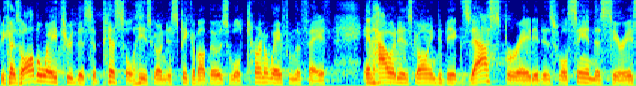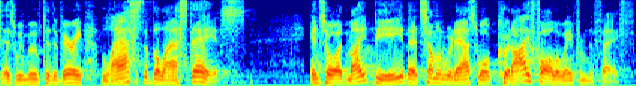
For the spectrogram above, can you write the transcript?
Because all the way through this epistle, he's going to speak about those who will turn away from the faith and how it is going to be exasperated, as we'll see in this series, as we move to the very last of the last days. And so it might be that someone would ask, well, could I fall away from the faith?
